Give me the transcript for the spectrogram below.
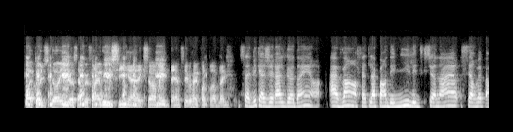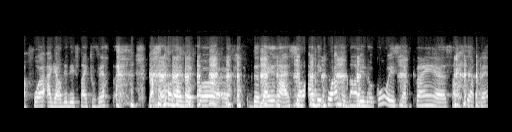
trois Tolstoy, là, ça peut faire aussi avec ça en même temps, c'est vrai, pas de problème. Vous savez qu'à Gérald Godin, avant en fait la pandémie, les dictionnaires servaient parfois à garder des fenêtres ouvertes parce qu'on n'avait pas euh, d'aération adéquate dans les locaux et certains euh, s'en servaient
